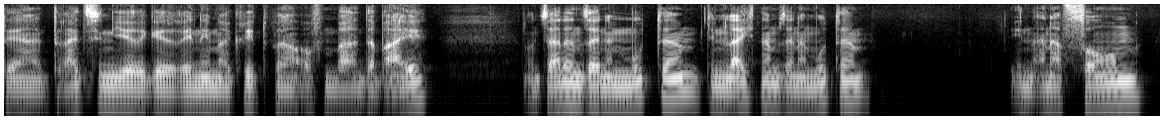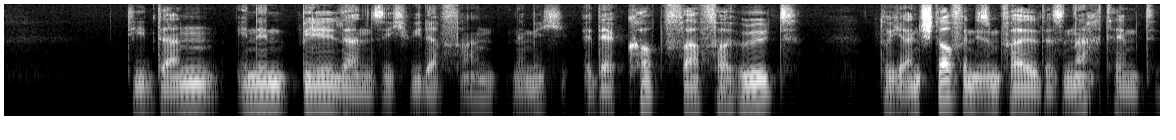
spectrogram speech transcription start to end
Der 13-jährige René Magritte war offenbar dabei und sah dann seine Mutter, den Leichnam seiner Mutter, in einer Form, die dann in den Bildern sich wiederfand. Nämlich der Kopf war verhüllt durch einen Stoff, in diesem Fall das Nachthemd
